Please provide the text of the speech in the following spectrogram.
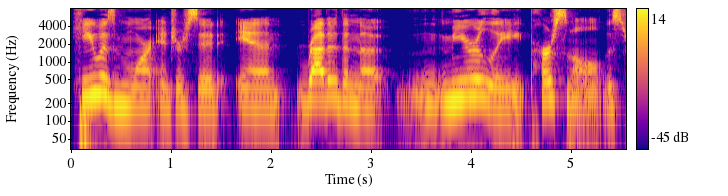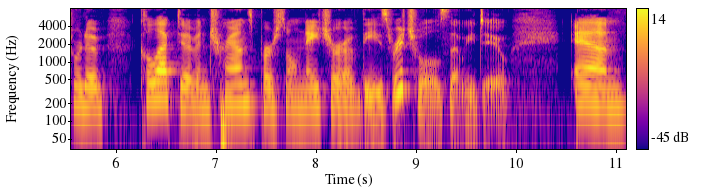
he was more interested in, rather than the merely personal, the sort of collective and transpersonal nature of these rituals that we do. And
